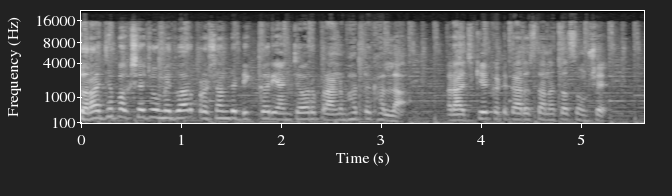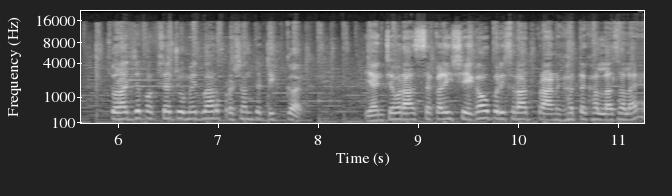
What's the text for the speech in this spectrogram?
स्वराज्य पक्षाचे उमेदवार प्रशांत डिक्कर यांच्यावर प्राणघातक हल्ला. राजकीय कटकारस्थानाचा संशय. स्वराज्य पक्षाचे उमेदवार प्रशांत डिक्कर यांच्यावर आज सकाळी शेगाव परिसरात प्राणघातक हल्ला झालाय.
